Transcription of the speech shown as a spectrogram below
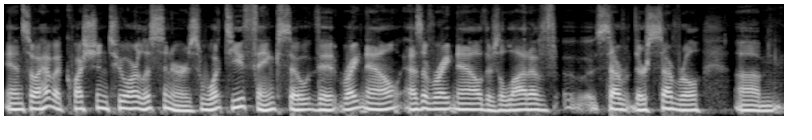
And so I have a question to our listeners. What do you think? So that right now, as of right now, there's a lot of uh, sev- there's several um,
